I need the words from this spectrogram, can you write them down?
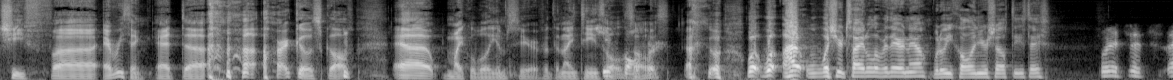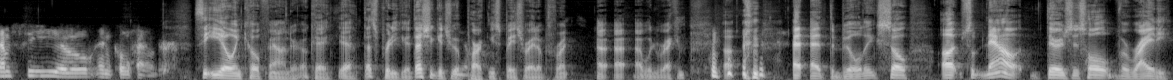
chief uh, everything at uh, Arccos Golf. Uh, Michael Williams here for the 19th hole. as Always. what, what, how, what's your title over there now? What are you calling yourself these days? Well, it's, it's I'm CEO and co-founder. CEO and co-founder. Okay, yeah, that's pretty good. That should get you a yeah. parking space right up front. I, I would reckon uh, at, at, the building. So, uh, so now there's this whole variety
